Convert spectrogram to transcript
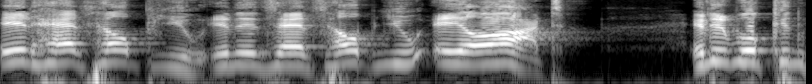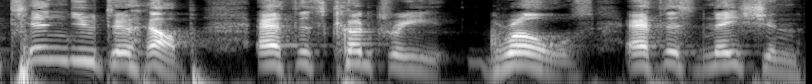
It has helped you. It has helped you a lot. And it will continue to help as this country grows, as this nation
